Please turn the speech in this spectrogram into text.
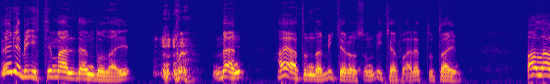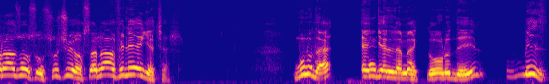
Böyle bir ihtimalden dolayı ben hayatımda bir kere olsun bir kefaret tutayım. Allah razı olsun suçu yoksa nafileye geçer. Bunu da engellemek doğru değil. Biz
